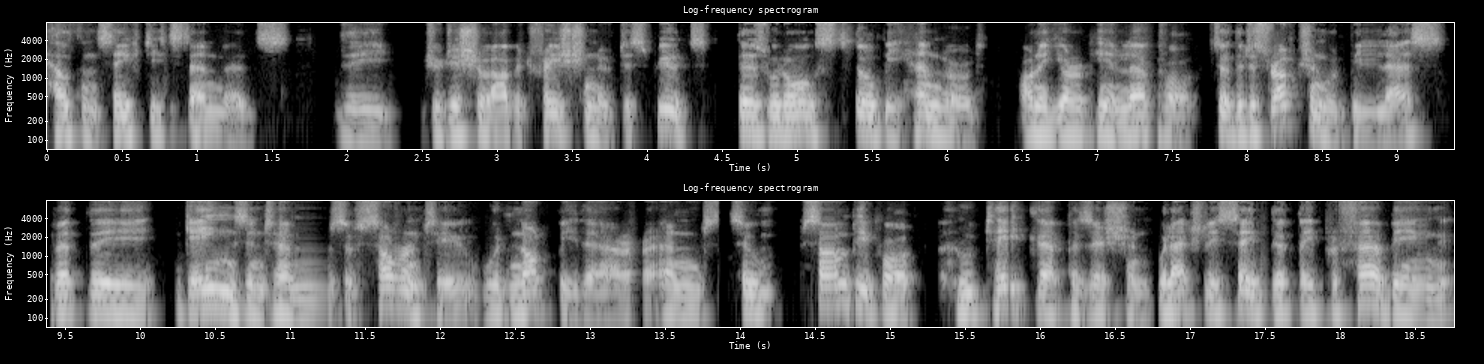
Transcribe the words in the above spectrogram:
health and safety standards, the judicial arbitration of disputes, those would all still be handled on a European level. So the disruption would be less, but the gains in terms of sovereignty would not be there. And so some people who take that position will actually say that they prefer being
